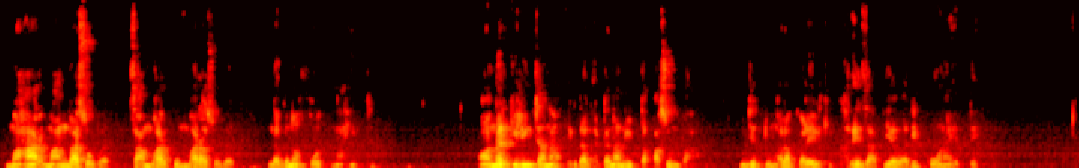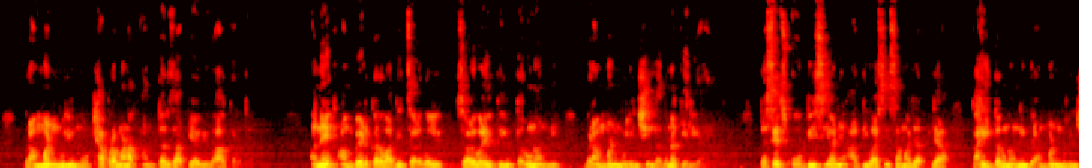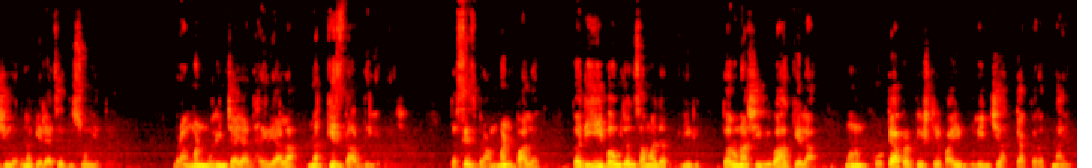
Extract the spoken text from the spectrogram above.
महार मांगासोबत चांभार कुंभारासोबत लग्न होत नाहीत. ऑनर किलिंगच्या ना एकदा घटना नीट तपासून पहा. म्हणजे तुम्हाला कळेल की खरे जातीयवादी कोण आहेत ते. ब्राह्मण मुली मोठ्या प्रमाणात आंतरजातीय विवाह करतात. अनेक आंबेडकरवादी चळवळी चळवळीतील तरुणांनी ब्राह्मण मुलींशी लग्न केली आहे तसेच ओबीसी आणि आदिवासी समाजातल्या काही तरुणांनी ब्राह्मण मुलींशी लग्न केल्याचे दिसून येते. ब्राह्मण मुलींच्या या धैर्याला नक्कीच दाद दिली पाहिजे. तसेच ब्राह्मण पालक कधीही बहुजन समाजातील तरुणाशी विवाह केला म्हणून खोट्या प्रतिष्ठेपायी मुलींची हत्या करत नाहीत.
